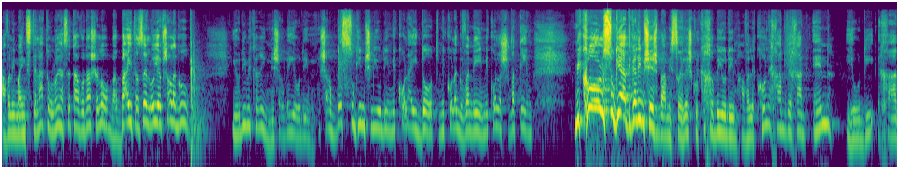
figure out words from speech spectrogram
אבל אם האינסטלטור לא יעשה את העבודה שלו, בבית הזה לא יהיה אפשר לגור. יהודים יקרים, יש הרבה יהודים, יש הרבה סוגים של יהודים, מכל העדות, מכל הגוונים, מכל השבטים, מכל סוגי הדגלים שיש בעם ישראל, יש כל כך הרבה יהודים, אבל לכל אחד ואחד אין יהודי אחד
